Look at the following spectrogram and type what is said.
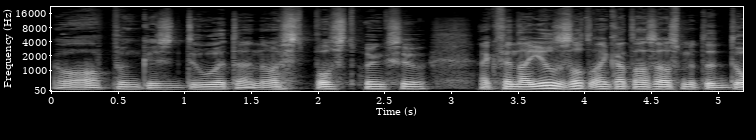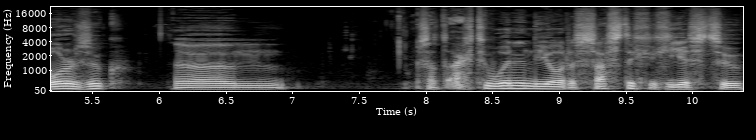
oh, punk is dood en nou is postpunk zo. En ik vind dat heel zot, want ik had dat zelfs met de Doors ook. Ehm, ik zat echt gewoon in de jaren 60 geest zo.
